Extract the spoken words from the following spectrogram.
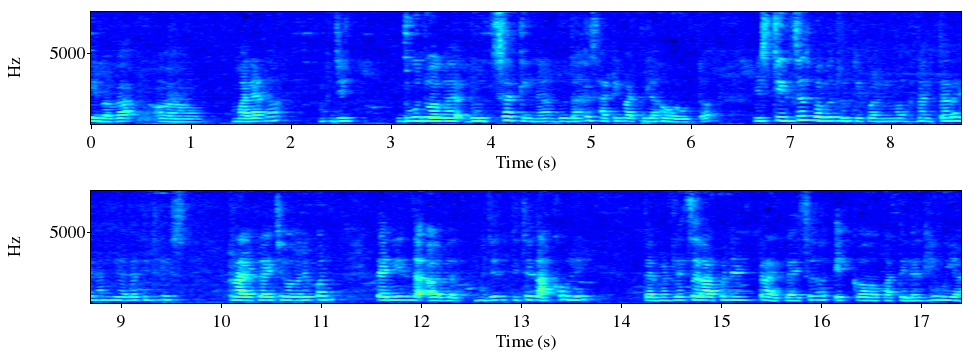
हे बघा मला ना म्हणजे दूध वगैरे दूधसाठी ना दुधासाठी पातेलं हवं होतं. मी स्टीलचंच बघत होती पण मग नंतर आहे ना मी याला तिथे ट्राय प्लायचे वगैरे पण त्यांनी दा- म्हणजे तिथे दाखवले. तर म्हटलं चला आपण हे ट्राय प्लायचं एक पातेलं घेऊया.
